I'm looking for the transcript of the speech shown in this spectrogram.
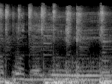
upon you.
